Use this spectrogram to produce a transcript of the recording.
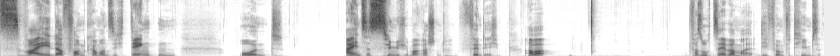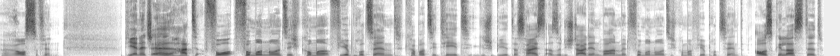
Zwei davon kann man sich denken. Und eins ist ziemlich überraschend, finde ich. Aber versucht selber mal, die fünf Teams rauszufinden. Die NHL hat vor 95,4% Kapazität gespielt. Das heißt also, die Stadien waren mit 95,4% ausgelastet.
